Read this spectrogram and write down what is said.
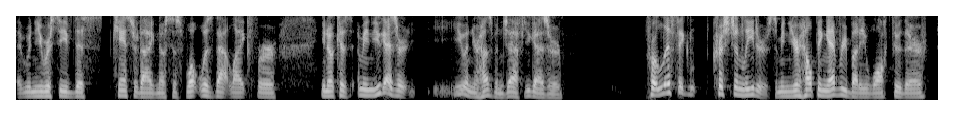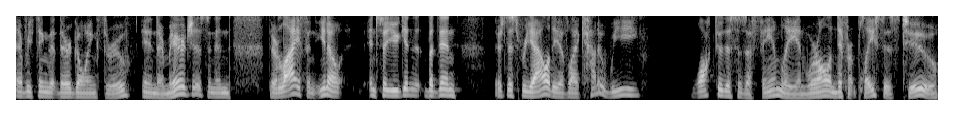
When you received this cancer diagnosis, what was that like for, you know, because I mean, you guys are, you and your husband, Jeff, you guys are prolific Christian leaders. I mean, you're helping everybody walk through their, everything that they're going through in their marriages and in their life. And, you know, and so you get, but then there's this reality of like, how do we walk through this as a family? And we're all in different places too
